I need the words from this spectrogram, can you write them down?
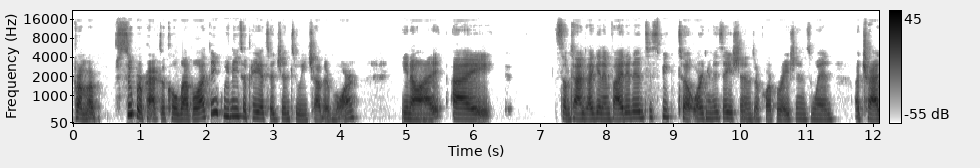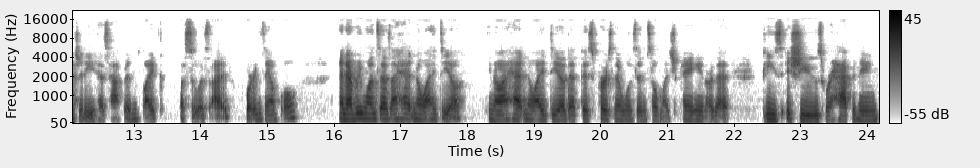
from a super practical level, I think we need to pay attention to each other more. You know, I I sometimes I get invited in to speak to organizations or corporations when a tragedy has happened, like a suicide, for example. And everyone says, I had no idea. You know, I had no idea that this person was in so much pain or that these issues were happening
